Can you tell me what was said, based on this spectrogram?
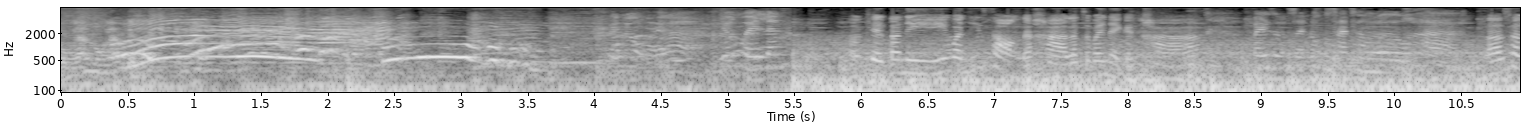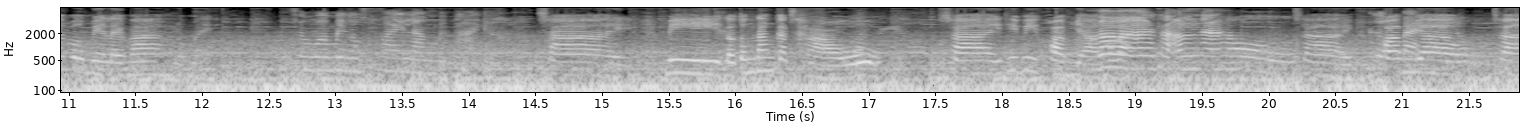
ลงแล้วลงแล้วเอ้ยสนุกเลยอะยกเว้นเรื่องโอเค ตอนนี้วันที่2นะคะ เราจะไปไหนกันคะไปสวนสนุกซัตเทอร์เมิลค่ะแล้วซันโบมีอะไรบ้างรู้ไหมซัตเทอร์เมิลมีรถไฟรางไม้ไผ่ค่ะ ใช่ มีเราต้องนั่งกระเช้า ใช่ที่มีความยาวประเท่าไหมาร่ณสามนาโฮใช่ความยาวใช่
